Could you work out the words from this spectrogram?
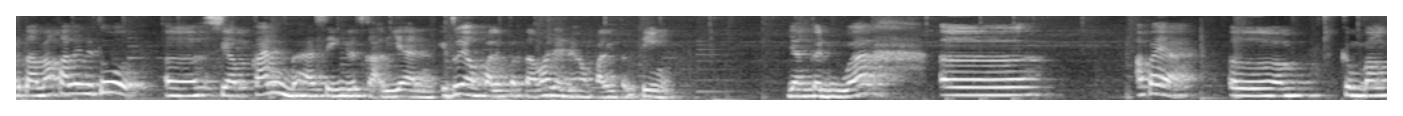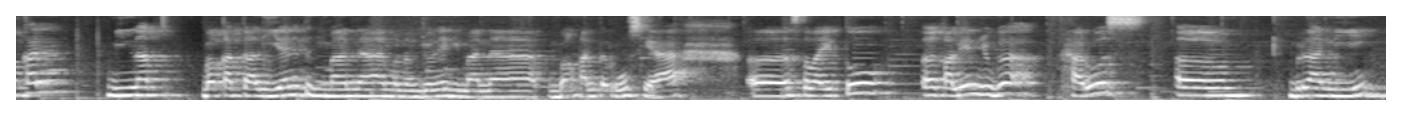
pertama kalian itu eh, siapkan bahasa Inggris kalian. Itu yang paling pertama dan yang paling penting. Yang kedua eh, apa ya em, kembangkan minat bakat kalian itu di mana menonjolnya di mana kembangkan terus ya. Eh, setelah itu eh, kalian juga harus em, berani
